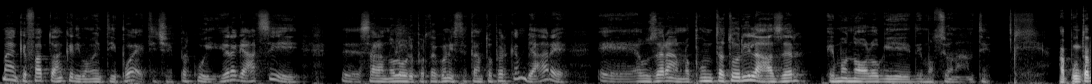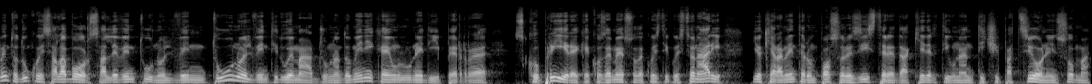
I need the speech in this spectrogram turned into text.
ma è anche fatto anche di momenti poetici, per cui i ragazzi eh, saranno loro i protagonisti tanto per cambiare e useranno puntatori laser e monologhi emozionanti. Appuntamento dunque in sala borsa alle 21, il 21 e il 22 maggio, una domenica e un lunedì, per scoprire che cosa è emerso da questi questionari. Io chiaramente non posso resistere da chiederti un'anticipazione, insomma,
